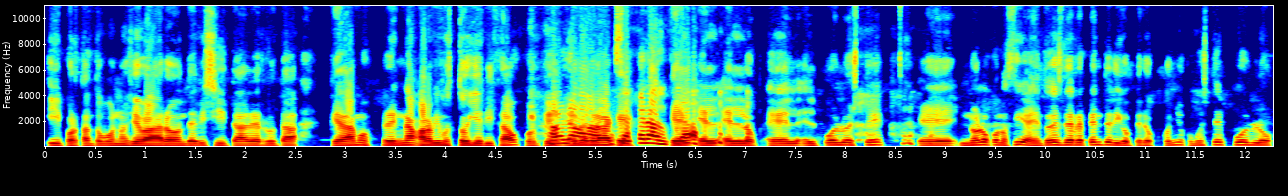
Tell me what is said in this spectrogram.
y por tanto pues nos llevaron de visita, de ruta, quedamos pregnados, ahora mismo estoy erizado porque es verdad que, el, pueblo este eh, no lo conocía y entonces de repente digo, pero coño, como este pueblo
